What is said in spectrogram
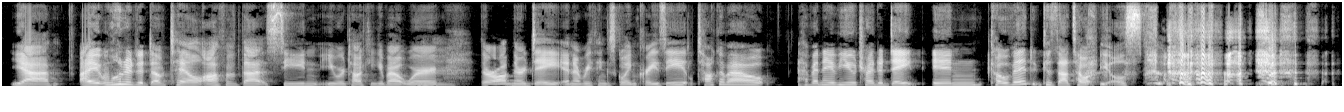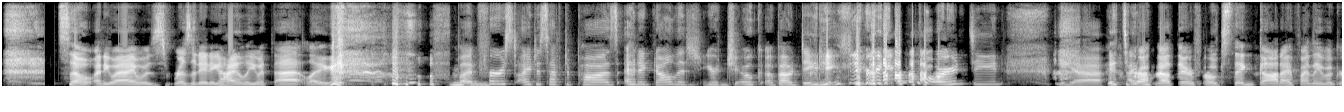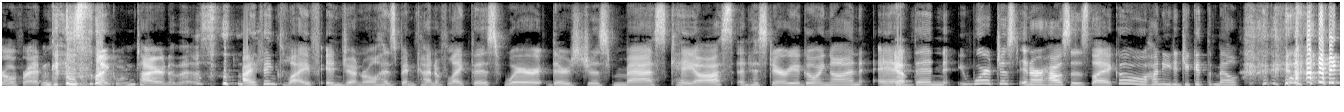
Yeah, I wanted to dovetail off of that scene you were talking about where Mhm. they're on their date and everything's going crazy. Talk about have any of you tried to date in COVID? Because that's how it feels. so anyway, I was resonating highly with that. Like, But Mhm. first, I just have to pause and acknowledge your joke about dating during quarantine. Yeah. it's I- rough out there, folks. Thank God I finally have a girlfriend because, like, I'm tired of this. I think life in general has been kind of like this, where there's just mass chaos and hysteria going on. And Yep. then we're just in our houses, like, oh, honey, did you get the milk?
